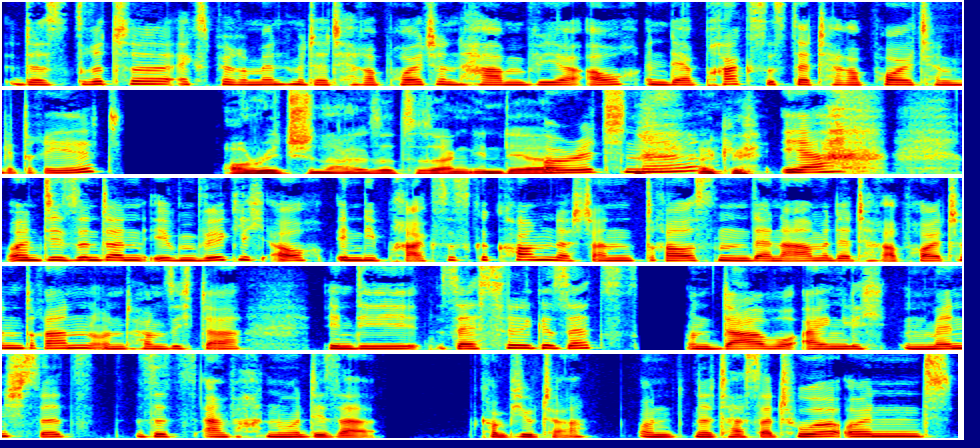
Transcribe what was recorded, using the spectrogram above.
Das dritte Experiment mit der Therapeutin haben wir auch in der Praxis der Therapeutin gedreht. Original sozusagen in der. Original. okay. Ja. Und die sind dann eben wirklich auch in die Praxis gekommen. Da stand draußen der Name der Therapeutin dran und haben sich da in die Sessel gesetzt. Und da, wo eigentlich ein Mensch sitzt, sitzt einfach nur dieser Computer und eine Tastatur. Und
